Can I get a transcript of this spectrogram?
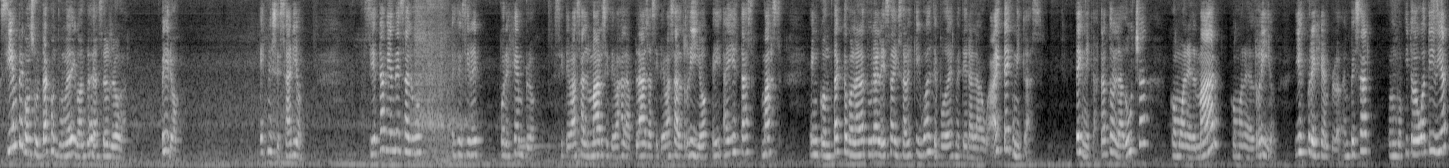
Siempre consultás con tu médico antes de hacer yoga. Pero, ¿es necesario? Si estás bien de salud, es decir, por ejemplo, si te vas al mar, si te vas a la playa, si te vas al río, ahí estás más en contacto con la naturaleza y sabes que igual te podés meter al agua. Hay técnicas, técnicas, tanto en la ducha como en el mar, como en el río. Y es, por ejemplo, empezar con un poquito de agua tibia,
